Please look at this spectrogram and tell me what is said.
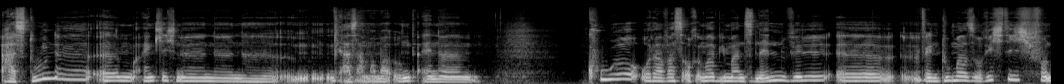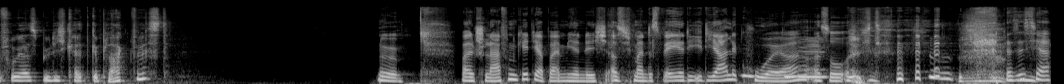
hast du eine, ähm, eigentlich eine, eine, eine, ja, sagen wir wir mal, irgendeine Kur oder was auch immer, wie man es nennen will, äh, wenn du mal so richtig von Frühjahrsmüdigkeit geplagt wirst? Nö, weil schlafen geht ja bei mir nicht. Also ich meine, das wäre ja die ideale Kur, ja. Also das ist ja,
